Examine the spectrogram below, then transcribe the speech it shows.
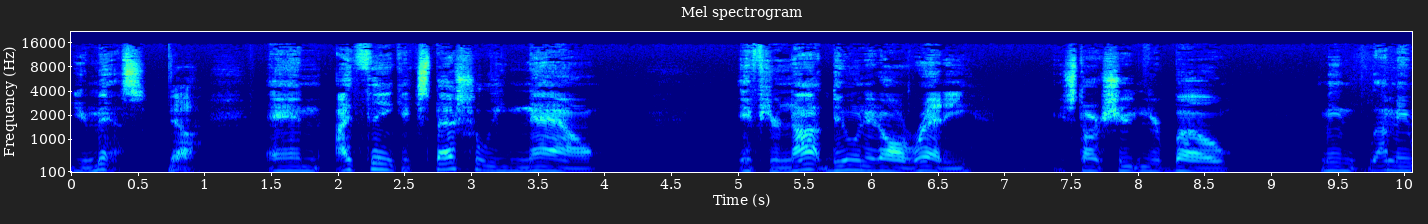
you miss. Yeah, And I think, especially now, if you're not doing it already, you start shooting your bow. I mean, I mean,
